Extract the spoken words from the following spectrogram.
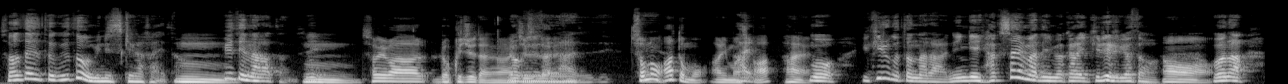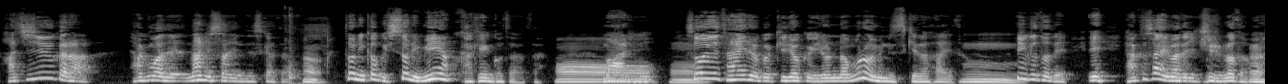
育てるということを身につけなさいと。うん。言うて習ったんですうね。ん。それが60代、70 60代、代。70代。その後もありますか？はい。もう生きることなら人間100歳まで今から生きれるよと。あほな、80から100まで何したらいいんですかと。あ。うん。とにかく人に迷惑かけんことだと。周りに。そういういう体力、気力、いろんなものを身につけなさいと。うん。いうことで、え、100歳まで生きるのとうん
